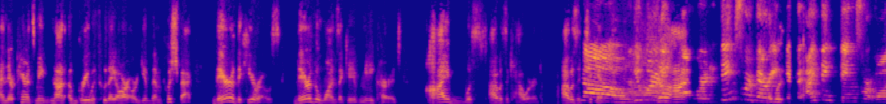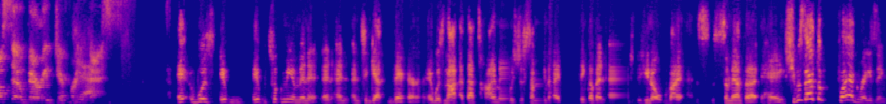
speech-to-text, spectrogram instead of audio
and their parents may not agree with who they are or give them pushback. They're the heroes. They're the ones that give me courage. I was i was a coward. I was a chicken. no, you weren't No, a I- coward. Things were very was- different. I think things were also very different Yes. it was it it took me a minute and and and to get there. It was not at that time. It was just something that i think of and, and you know my samantha hey she was at the flag raising.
